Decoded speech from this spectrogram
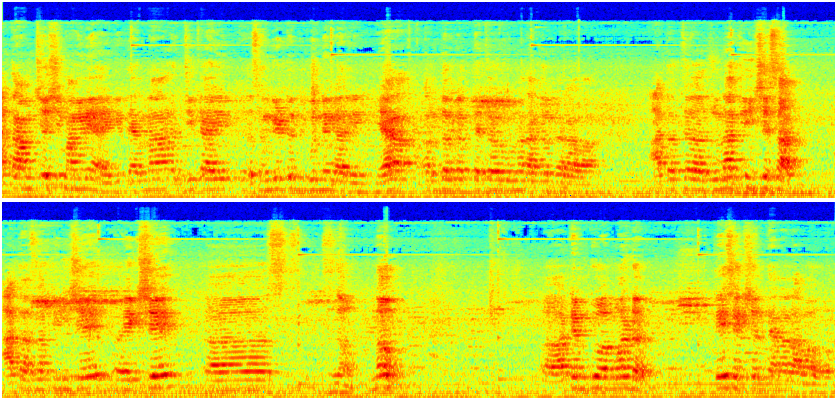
आता आमची अशी मागणी आहे की त्यांना जी काही संघटित गुन्हेगारी या अंतर्गत त्याच्यावर गुन्हा दाखल करावा. आता जुना तीनशे सात आता असा तीनशे एकशे अं, नऊ. अटेम्प्ट टू मर्डर ते सेक्शन त्यांना लावावं.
